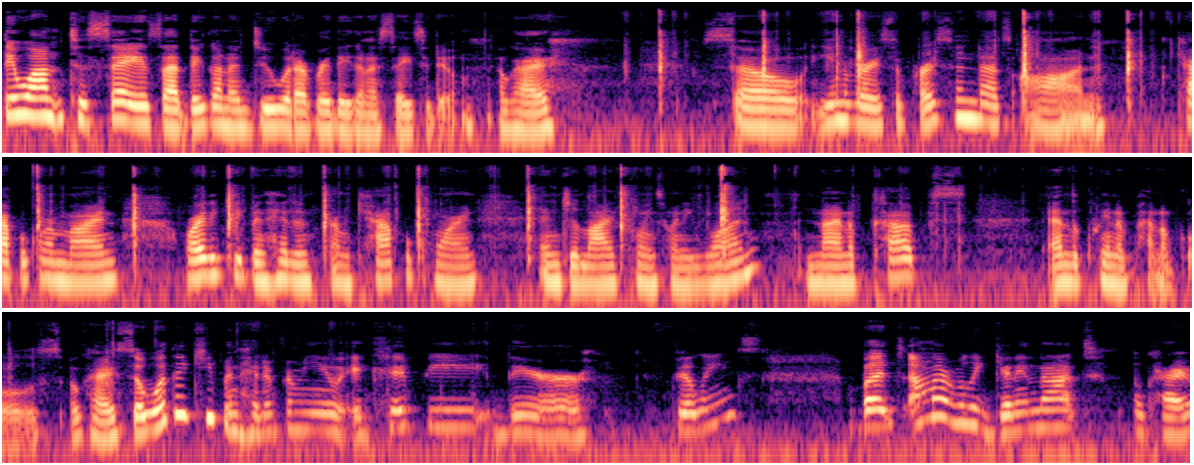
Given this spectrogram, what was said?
they want to say is that they're to do whatever they're to say to do. Okay. So universe, the person that's on Capricorn mind, already keeping hidden from Capricorn in July 2021. Nine of Cups and the Queen of Pentacles. Okay, so what they keep in hidden from you, it could be their feelings, but I'm not really getting that. Okay,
